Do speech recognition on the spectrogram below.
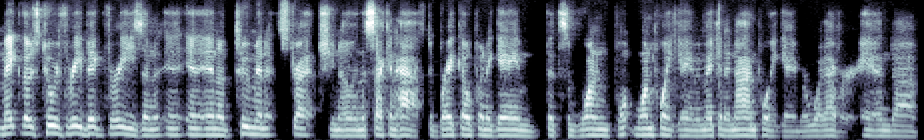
make those two or three big threes in, in, in, a two minute stretch, you know, in the second half to break open a game that's a one point, one point game and make it a nine point game or whatever. And uh,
